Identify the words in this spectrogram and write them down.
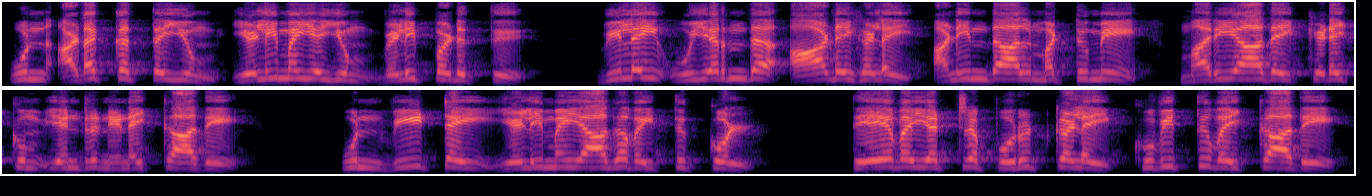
உன் அடக்கத்தையும் எளிமையையும் வெளிப்படுத்து. விலை உயர்ந்த ஆடைகளை அணிந்தால் மட்டுமே மரியாதை கிடைக்கும் என்று நினைக்காதே. உன் வீட்டை எளிமையாக வைத்துக்கொள். தேவையற்ற பொருட்களை குவித்து வைக்காதே.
